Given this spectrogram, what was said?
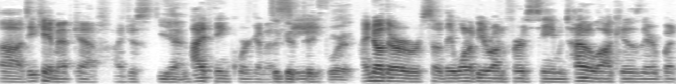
uh, DK Metcalf. I just yeah, I think we're gonna it's a good see. pick for it. I know they're so they want to be around first team, and Tyler Lockett is there, but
